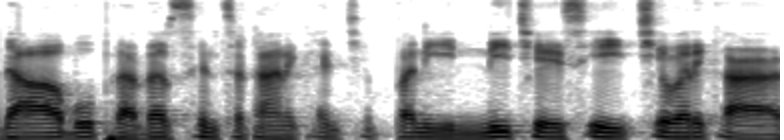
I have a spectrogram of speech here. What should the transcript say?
డాబు ప్రదర్శించడానికి అని చెప్పని ఇన్ని చేసి చివరికి ఆ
